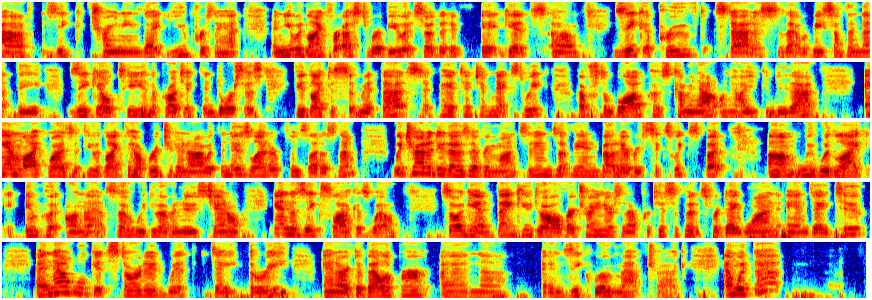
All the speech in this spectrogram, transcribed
have Zeek training that you present and you would like for us to review it so that it, it gets um, Zeek approved status. So that would be something that the Zeek LT and the project endorses. If you'd like to submit that, pay attention next week. I have some blog posts coming out on how you can do that. And likewise, if you would like to help Richard and I with the newsletter, please let us know. We try to do those every month. It ends up being about every six weeks, but um, we would like input on that. So we do have a news channel and the Zeek Slack as well. So again, thank you to all of our trainers and our participants for day one and day two. And now we'll get started with day three and our developer and, uh, and Zeek roadmap track. And with that,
